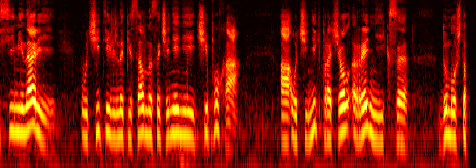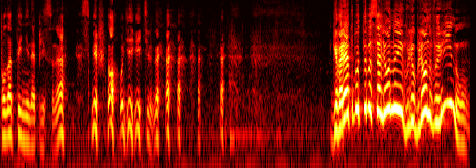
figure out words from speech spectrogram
семинарии учитель написал на сочинении «Чепуха», а ученик прочел «Реникса». Думал, что по латыни написано. Смешно, удивительно. Говорят, будто бы Соленый влюблен в Ирину,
